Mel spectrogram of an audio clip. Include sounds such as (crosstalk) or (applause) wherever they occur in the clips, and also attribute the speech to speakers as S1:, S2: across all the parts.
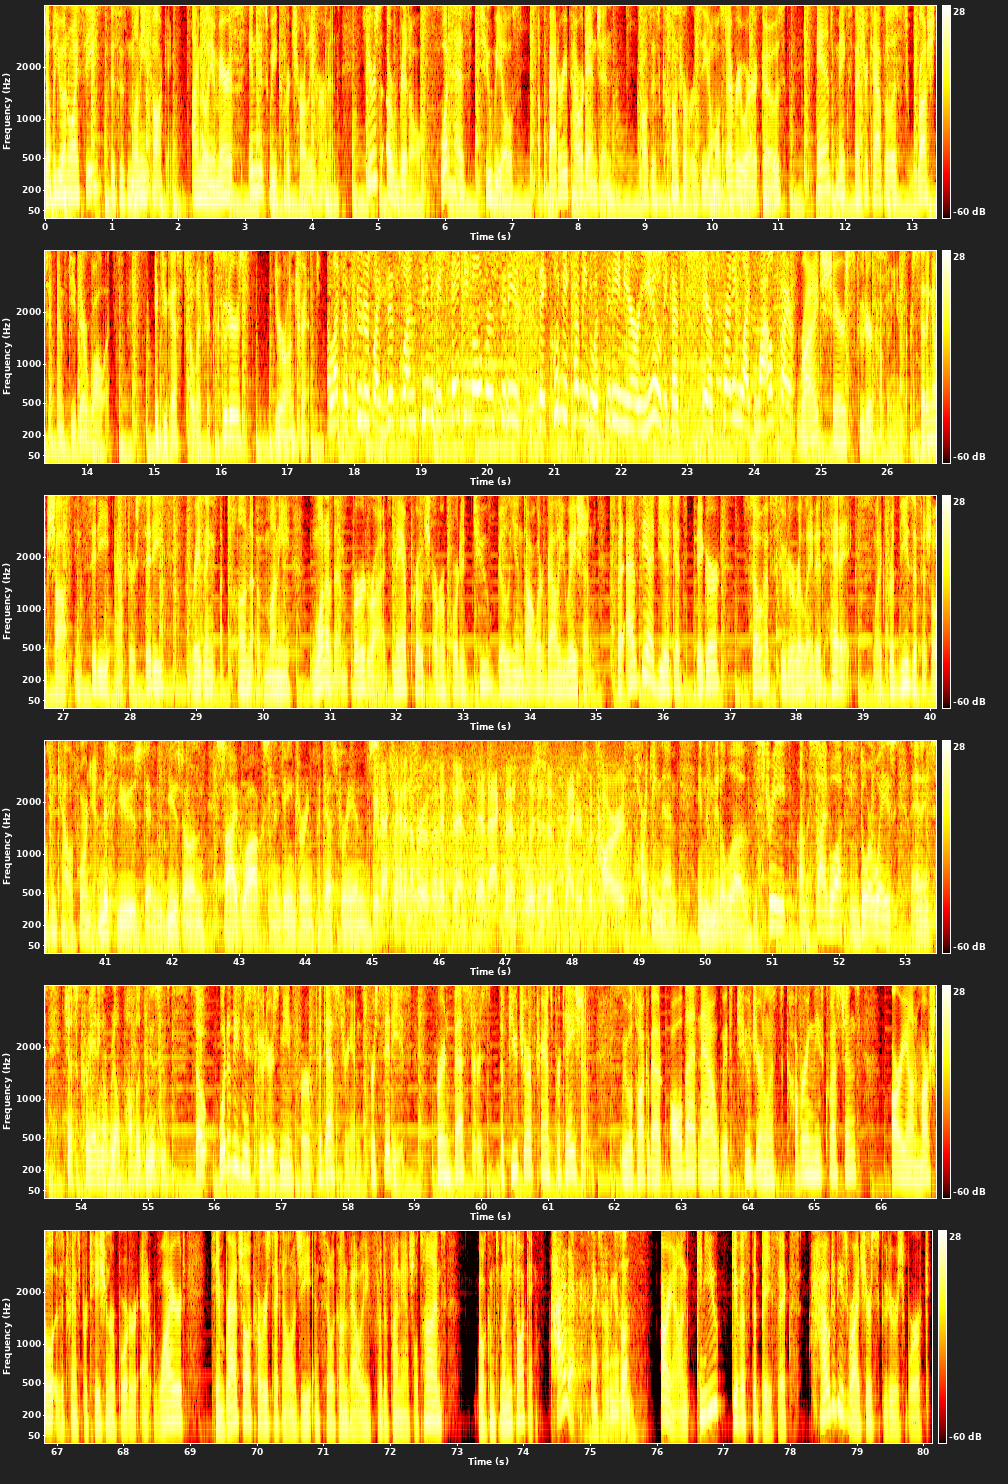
S1: WNYC, this is Money Talking. I'm Ilya Marritz, in this week for Charlie Herman. Here's a riddle What has two wheels, a battery powered engine, causes controversy almost everywhere it goes, and makes venture capitalists rush to empty their wallets? If you guessed electric scooters, you're on trend.
S2: Electric scooters like this one seem to be taking over cities. They could be coming to a city near you because they are spreading like wildfire.
S1: Ride share scooter companies are setting up shop in city after city, raising a ton of money. One of them, Bird Rides, may approach a reported $2 billion valuation. But as the idea gets bigger, so have scooter related headaches, like for these officials in California.
S3: Misused and used on sidewalks and endangering pedestrians.
S4: We've actually had a number of, of incidents of accidents, collisions of riders with cars.
S5: Parking them in the middle of the street, on the sidewalk, in doorways, and it's just creating a real public nuisance.
S1: So, what do these new scooters mean for pedestrians, for cities, for investors, the future of transportation? We will talk about all that now with two journalists covering these questions. Aarian Marshall is a transportation reporter at Wired. Tim Bradshaw covers technology and Silicon Valley for the Financial Times. Welcome to Money Talking.
S6: Hi there.
S7: Thanks for having us on.
S1: Aarian, can you give us the basics? How do these rideshare scooters work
